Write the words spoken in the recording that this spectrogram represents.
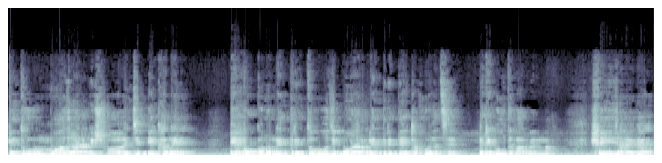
কিন্তু মজার বিষয় যে এখানে একক কোনো নেতৃত্ব, যে ওনার নেতৃত্বে এটা হয়েছে, এটি বলতে পারবেন না। সেই জায়গায়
